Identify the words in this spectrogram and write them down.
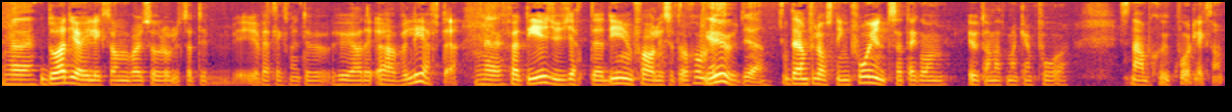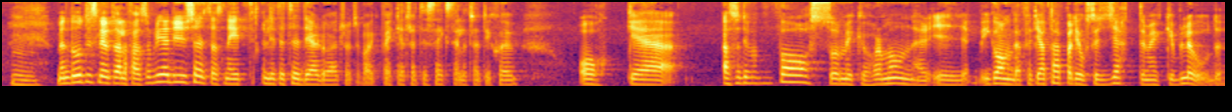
Nej. Då hade jag ju liksom varit så orolig så att jag vet liksom inte hur jag hade överlevt det. Nej. För att det är ju jätte, det är ju en farlig situation. Gud, ja. Den förlossningen får ju inte sätta igång utan att man kan få snabb sjukvård liksom. Mm. Men då till slut i alla fall så blev det ju kejsarsnitt lite tidigare då, jag tror att det var vecka 36 eller 37. Och eh, Alltså det var så mycket hormoner i, igång där. För jag tappade också jättemycket blod.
